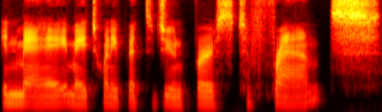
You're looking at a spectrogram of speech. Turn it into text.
in May, May 25th to June 1st to France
